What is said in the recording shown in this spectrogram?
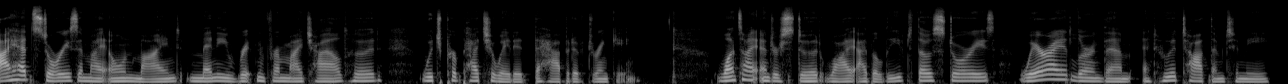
I had stories in my own mind, many written from my childhood, which perpetuated the habit of drinking. Once I understood why I believed those stories, where I had learned them, and who had taught them to me,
